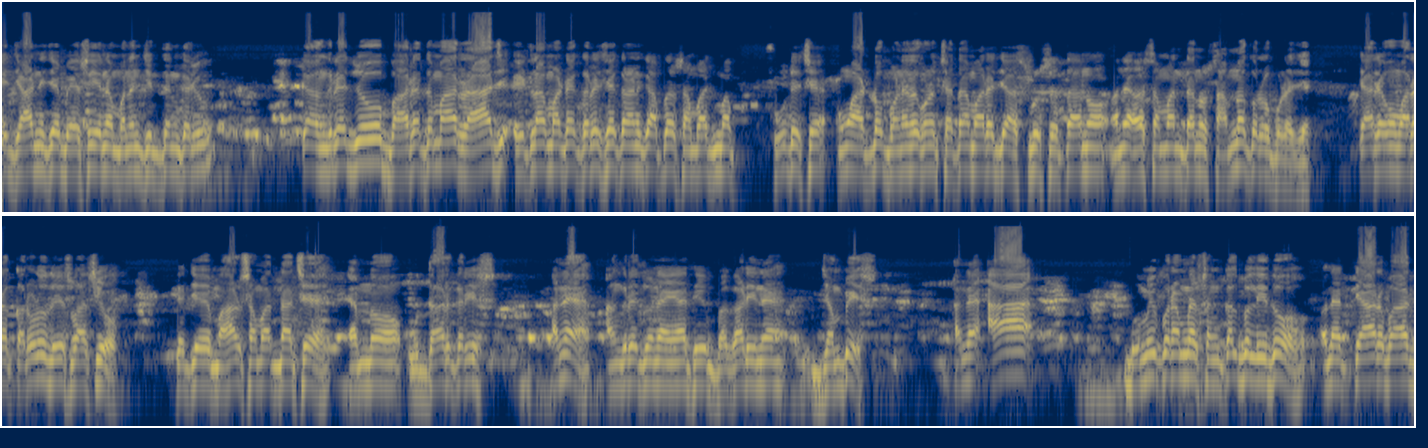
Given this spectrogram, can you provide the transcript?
એ ઝાડ નીચે બેસી અને મનન ચિંતન કર્યું કે અંગ્રેજો ભારતમાં રાજ એટલા માટે કરે છે કારણ કે આપણા સમાજમાં ફૂટ છે. હું આટલો ભણેલો ગણો છતાં મારે જે અસ્પૃશ્યતાનો અને અસમાનતાનો સામનો કરવો પડે છે. ત્યારે હું મારા કરોડો દેશવાસીઓ કે જે મહાર સમાજના છે, એમનો ઉદ્ધાર કરીશ અને અંગ્રેજોને અહીંયાથી ભગાડીને જંપીશ. અને આ ભૂમિ પર એમણે સંકલ્પ લીધો અને ત્યારબાદ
